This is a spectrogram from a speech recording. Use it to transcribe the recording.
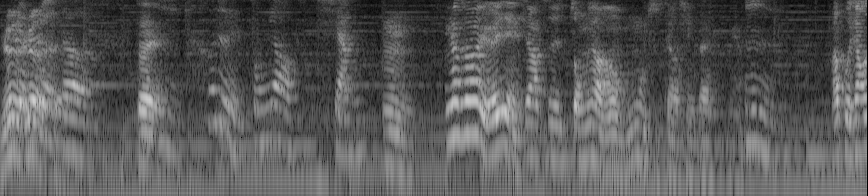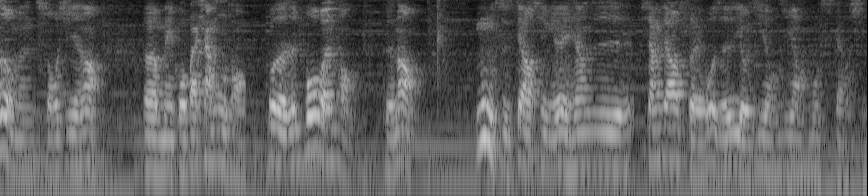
热热的。的。对，嗯，喝了有点中药香。嗯，应该说它有一点像是中药的那种木质调性在里面，嗯，它不像是我们熟悉的那种呃美国白橡木桶或者是波本桶的那种木质调性，有点像是香蕉水或者是有机溶剂那种木质调性。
